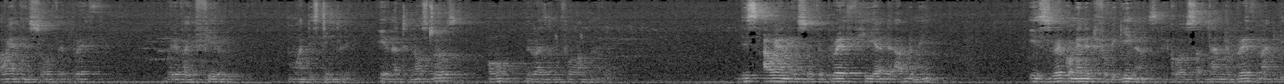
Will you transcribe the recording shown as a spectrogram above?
awareness of the breath wherever you feel more distinctly, either the nostrils or the rise and fall. This awareness of the breath here at the abdomen is recommended for beginners because sometimes the breath might be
